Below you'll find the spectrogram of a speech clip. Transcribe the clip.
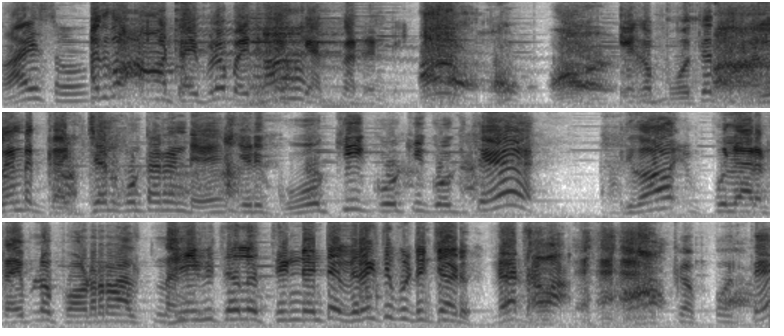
పాయసం. అదిగో ఆ టైప్లో బయటకు ఎక్కేస్తాడండి ఇకపోతే గజ్జి అనుకుంటానండి ఇది గోకి గోకి గోకితే ఇదిగో పులిహార టైప్లో పౌడర్ రాలుతుంది జీవితంలో తిండి అంటే విరక్తి పుట్టించాడు. వేతవా. లేకపోతే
